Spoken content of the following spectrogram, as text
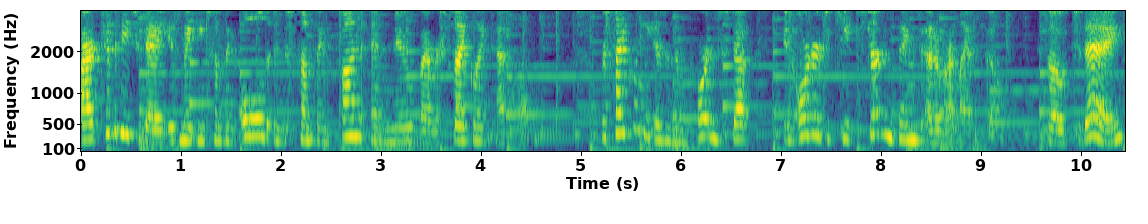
Our activity today is making something old into something fun and new by recycling at home. Recycling is an important step in order to keep certain things out of our landfill. So today,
